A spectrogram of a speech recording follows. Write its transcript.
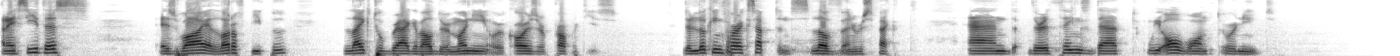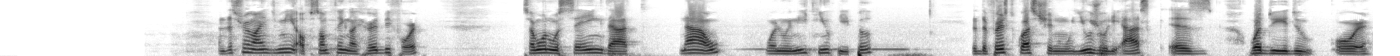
And I see this is why a lot of people like to brag about their money or cars or properties. They're looking for acceptance, love, and respect. And there are things that we all want or need. And this reminds me of something I heard before. Someone was saying that now when we meet new people, that the first question we usually ask is, What do you do? or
